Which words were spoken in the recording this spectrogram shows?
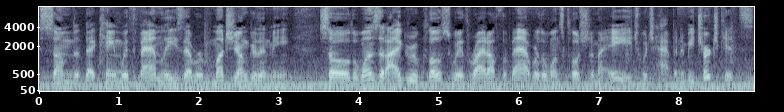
some that, that came with families that were much younger than me. So the ones that I grew close with right off the bat were the ones closer to my age, which happened to be church kids.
